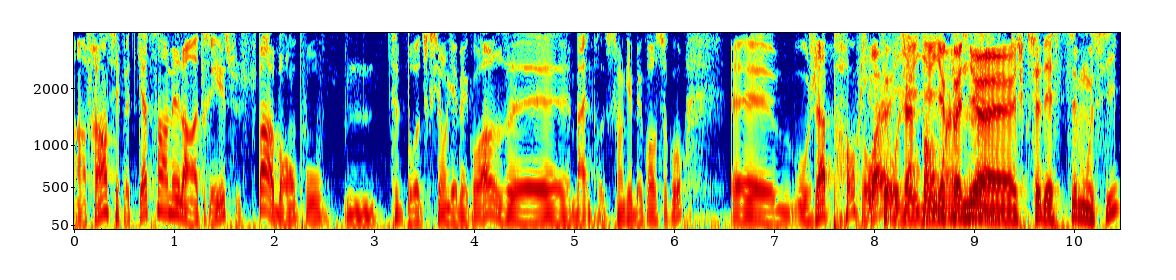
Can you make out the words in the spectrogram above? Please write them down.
En France, il a fait 400 000 entrées. C'est super bon pour une petite production québécoise. Euh, ben, une production québécoise, c'est quoi. Euh, au Japon, il a- Ouais, au il a- Japon, il a, ouais, connu un succès d'estime aussi.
